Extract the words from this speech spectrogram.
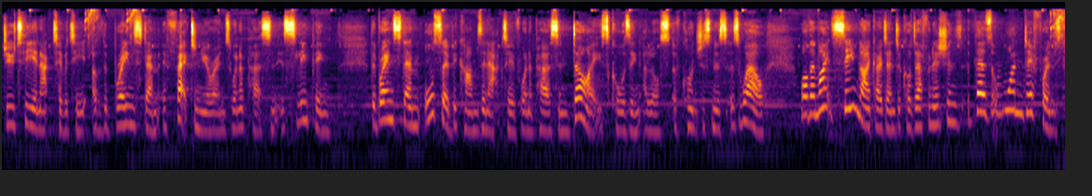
due to the inactivity of the brainstem effector neurons when a person is sleeping. The brainstem also becomes inactive when a person dies, causing a loss of consciousness as well. While they might seem like identical definitions, there's one difference.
